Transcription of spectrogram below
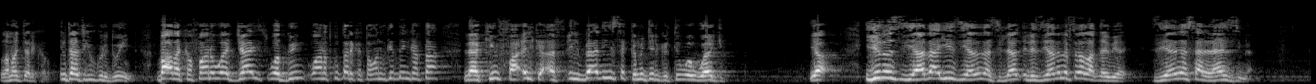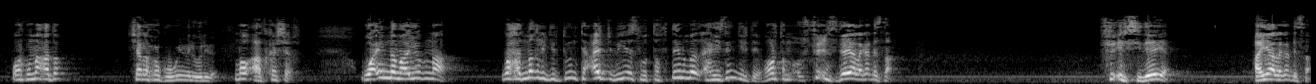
Lama jari karo. Intaasi ka kala duwanyin bacda kafana waa jais waad goyn waanad ku dari karta waanad ka dayn kartaa. Laakin faacilka afcil ba'diisa kama jari karti waa waajib ya iyadoo ziyaad iyo ziyaadadaas ziyada lafteeda la qaybiya ziyaadadaasaa laazima. Warku ma caddo. Sharaxu kugu imin weliba. Ma aad ka sheekh. Wa inamaa yubna. Waxaad maqli jirtun tacajub iyo ismu tafdiil ma haysan jirte horta ficil sideeya laga dhisa ficil sideeya ayaa laga dhisa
